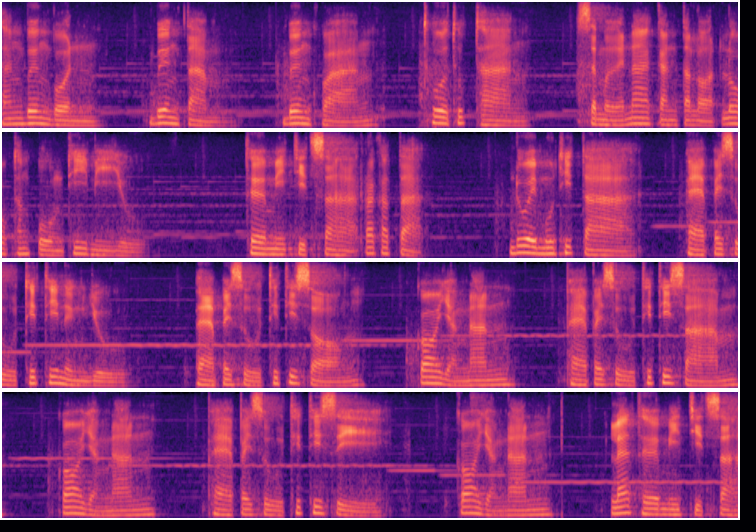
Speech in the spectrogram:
ทั้งเบื้องบน เบื้องต่ำ เบื้องขวาง ทั่วทุกทาง เสมอหน้ากันตลอดโลกทั้งปวงที่มีอยู่ เธอมีจิตสหรคตะ ด้วยมุทิตา แผ่ไปสู่ทิศที่หนึ่งอยู่ แผ่ไปสู่ทิศที่สองก็อย่างนั้น แผ่ไปสู่ทิศที่สามก็อย่างนั้น แผ่ไปสู่ทิศที่สี่ก็อย่างนั้น และเธอมีจิตสห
